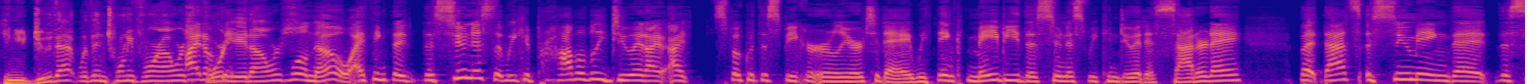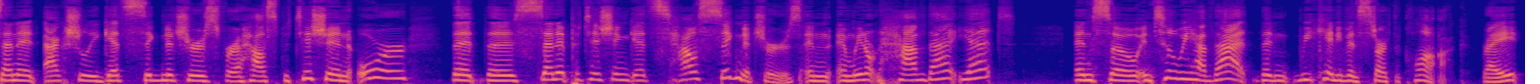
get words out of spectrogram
Can you do that within 24 hours, I don't 48 think, hours? Well, no. I think that the soonest that we could probably do it, I, I spoke with the speaker earlier today. We think maybe the soonest we can do it is Saturday, but that's assuming that the Senate actually gets signatures for a House petition or that the Senate petition gets House signatures. And, and we don't have that yet. And so until we have that, then we can't even start the clock, right?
